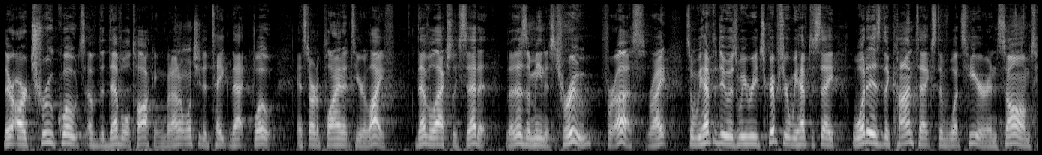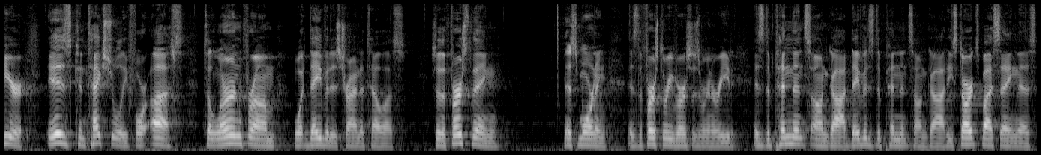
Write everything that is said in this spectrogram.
there are true quotes of the devil talking, but I don't want you to take that quote and start applying it to your life. The devil actually said it. That doesn't mean it's true for us, right? So we have to do as we read Scripture, we have to say, what is the context of what's here? And Psalms here is contextually for us to learn from what David is trying to tell us. So the first thing this morning is the first three verses we're going to read, is dependence on God. David's dependence on God. He starts by saying this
